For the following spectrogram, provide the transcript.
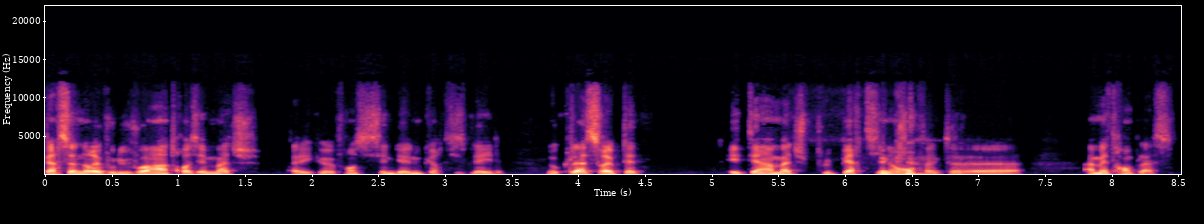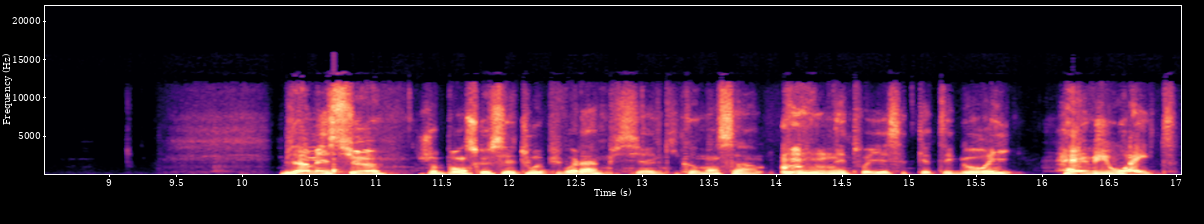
personne n'aurait voulu voir un troisième match avec Francis Ngannou, Curtis Blade. Donc là, ça aurait peut-être été un match plus pertinent, en fait, euh, à mettre en place. Bien, messieurs, je pense que c'est tout. Et puis voilà, puis Cyril qui commence à nettoyer cette catégorie heavyweight.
